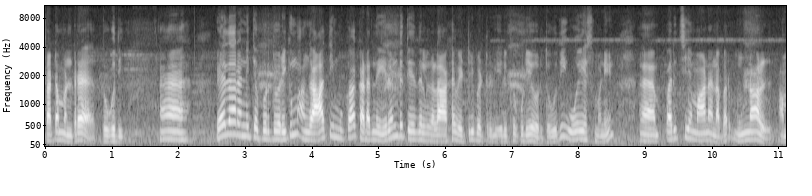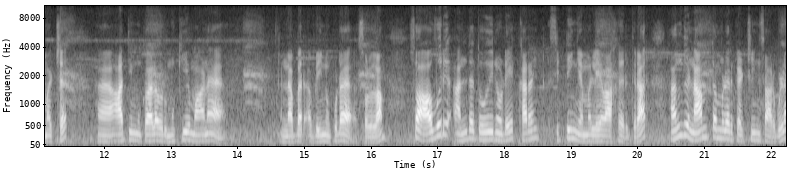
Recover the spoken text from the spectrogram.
சட்டமன்ற தொகுதி. வேதாரண்யத்தை பொறுத்த வரைக்கும் அங்கே அதிமுக கடந்த இரண்டு தேர்தல்களாக வெற்றி பெற்று இருக்கக்கூடிய ஒரு தொகுதி. ஓஎஸ் மணியின் பரிச்சயமான நபர் முன்னாள் அமைச்சர் அதிமுகவில் ஒரு முக்கியமான நபர் அப்படின்னு கூட சொல்லலாம். ஸோ அவர் அந்த தொகுதியினுடைய கரண்ட் சிட்டிங் எம்எல்ஏவாக இருக்கிறார். அங்கு நாம் தமிழர் கட்சியின் சார்பில்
